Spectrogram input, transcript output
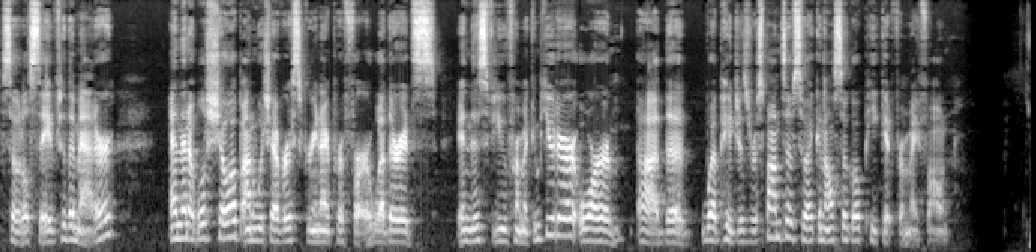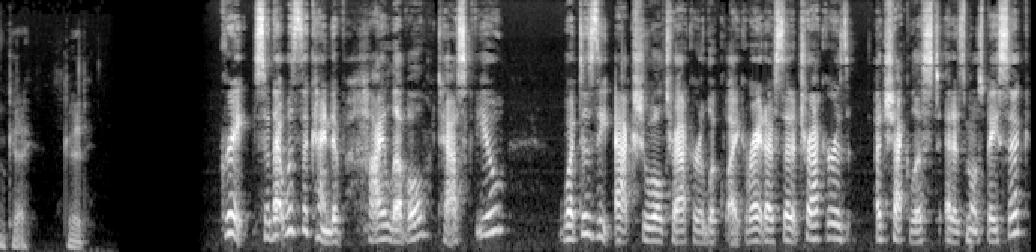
So it'll save to the matter and then it will show up on whichever screen I prefer, whether it's in this view from a computer or uh, the web page is responsive, so I can also go peek it from my phone. Okay, good. Great. So that was the kind of high level task view. What does the actual tracker look like, right? I've said a tracker is a checklist at its most basic.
